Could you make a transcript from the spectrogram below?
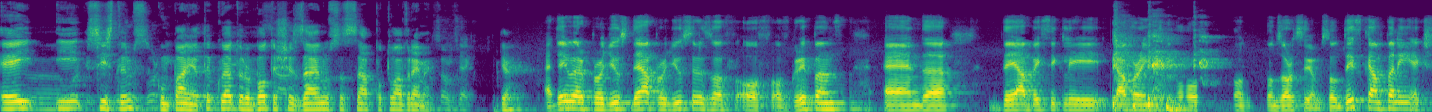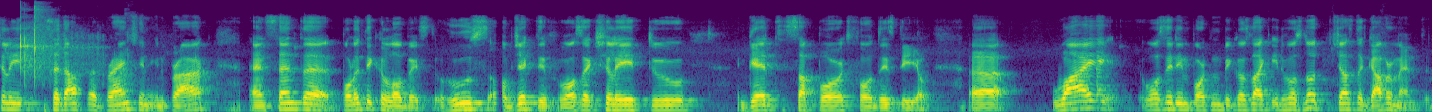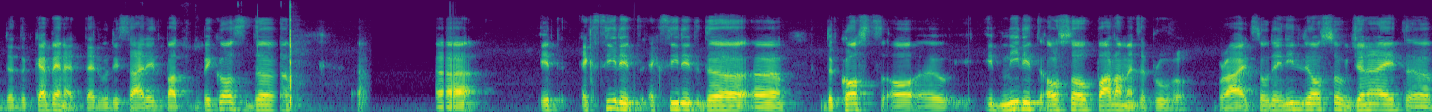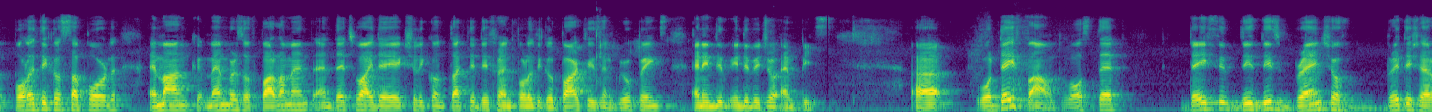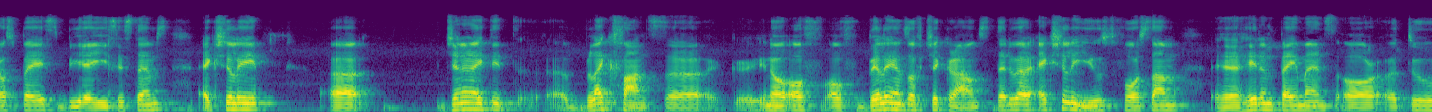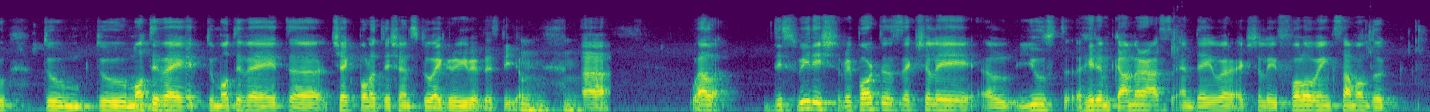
е BAE Systems, компанията, която работеше заедно с САП по това време. Yeah. And they were produced, they are producers of, of, of Gripens and uh, they are basically covering the whole consortium. So this company actually set up a branch in, in Prague and sent a political lobbyist whose objective was actually to get support for this deal. Uh, why was it important? Because like it was not just the government, the, the cabinet that would decide it, but because the uh, it exceeded exceeded the uh, the costs or uh, it needed also parliament's approval right so they needed also generate uh, political support among members of parliament and that's why they actually contacted different political parties and groupings and indiv- individual mps uh, what they found was that they this branch of british aerospace bae systems actually uh, generated uh, black funds, uh, you know, of, of billions of Czech crowns that were actually used for some uh, hidden payments or to to to motivate to motivate Czech politicians to agree with this deal. Mm-hmm. mm-hmm. well, the Swedish reporters actually uh, used hidden cameras and they were actually following some of the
